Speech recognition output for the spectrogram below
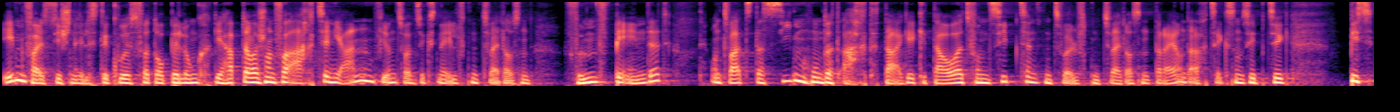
ebenfalls die schnellste Kursverdoppelung gehabt, aber schon vor 18 Jahren, 24.11.2005 beendet. Und zwar hat das 708 Tage gedauert, von 17.12.2003 und 876 bis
